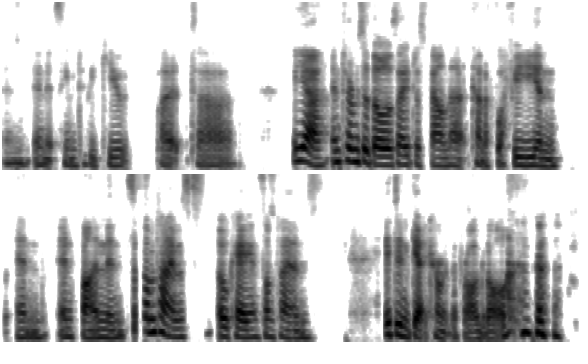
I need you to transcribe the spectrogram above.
and and it seemed to be cute. But uh, yeah, in terms of those, I just found that kind of fluffy and and and fun, and sometimes okay, and sometimes it didn't get Kermit the Frog at all.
